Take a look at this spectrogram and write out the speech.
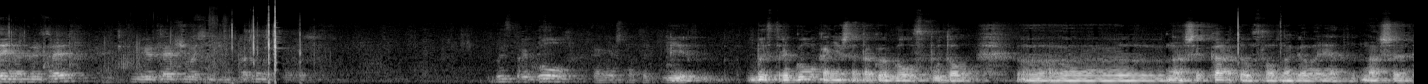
тренер отрицает. Игорь Витальевич Осенькин. Потом вопрос. Быстрый гол, конечно, такие. И быстрый гол, конечно, такой гол спутал э, наши карты, условно говоря, наши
